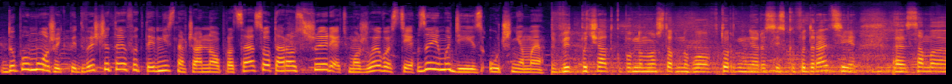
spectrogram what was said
допоможуть підвищити ефективність навчального процесу та розширять можливості взаємодії з учнями. Від початку повномасштабного вторгнення Російської Федерації е, саме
